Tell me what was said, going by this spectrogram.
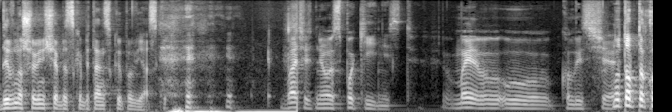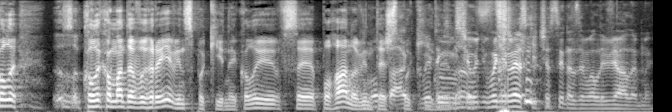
дивно, що він ще без капітанської пов'язки. Бачить в нього спокійність. Ми у, колись ще. Ну, тобто, коли коли команда виграє, він спокійний. Коли все погано, він ну, теж так, спокійний. Ми ще в універські часи називали вялими.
